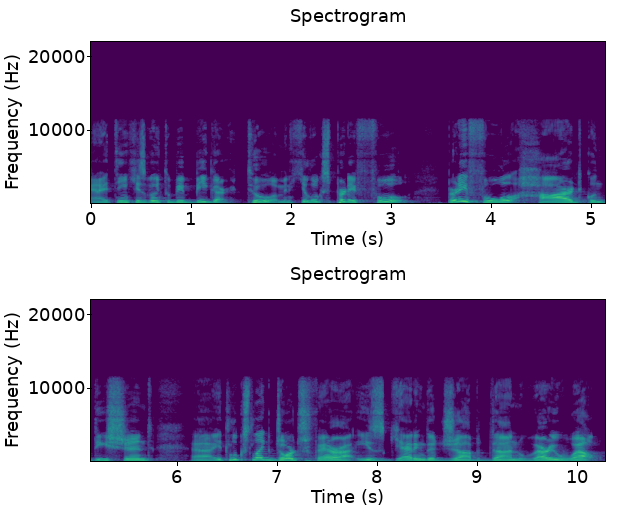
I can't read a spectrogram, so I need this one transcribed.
And I think he's going to be bigger, too. I mean, he looks pretty full pretty full, hard, conditioned. Uh, it looks like George Farah is getting the job done very well.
